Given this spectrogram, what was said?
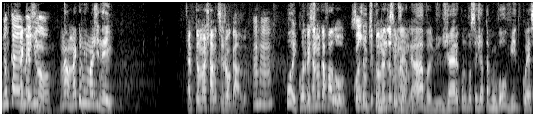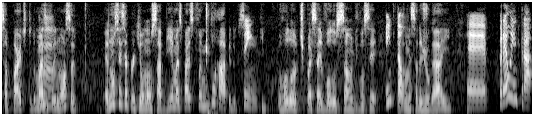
Nunca é que imaginou. assim, não, não é que eu não imaginei. É porque eu não achava que você jogava. Uhum. Pô, e quando, Porque eu, você nunca falou. quando eu descobri pelo menos que eu você lembro. jogava, já era quando você já tava envolvido com essa parte e tudo mais. Uhum. Eu falei, nossa, eu não sei se é porque eu não sabia, mas parece que foi muito rápido Sim. que rolou, tipo, essa evolução de você ter Então, começado a jogar e... é, pra eu entrar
